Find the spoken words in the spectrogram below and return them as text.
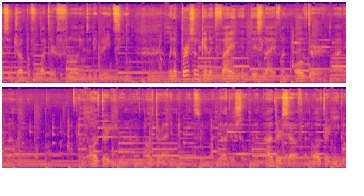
as a drop of water flowing to the great sea. When a person cannot find in this life an alter anima, an alter ego, an alter anima means the other soul, an other self, an alter ego,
